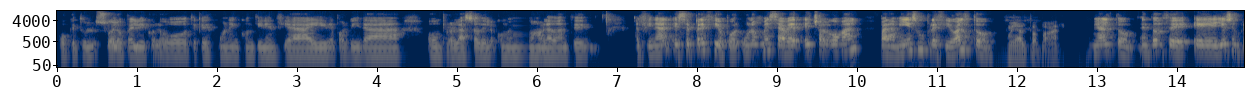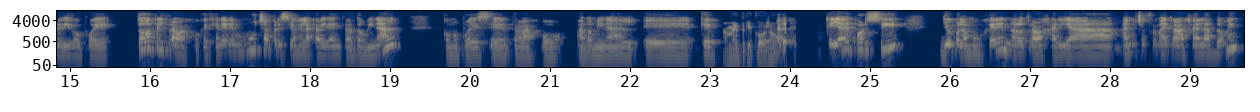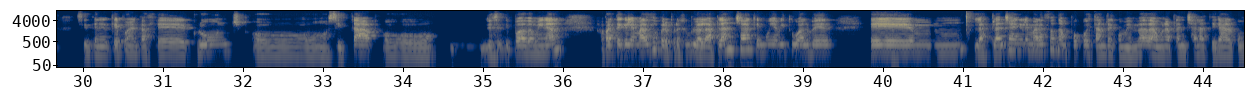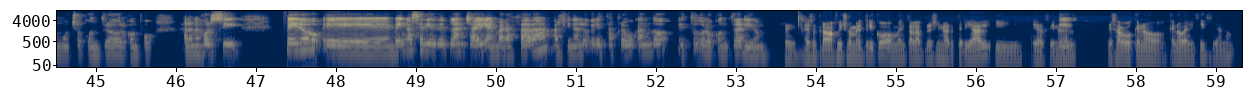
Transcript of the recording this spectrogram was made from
o que tu suelo pélvico luego te quedes con una incontinencia y de por vida o un prolazo de lo como hemos hablado antes. Al final, ese precio por unos meses haber hecho algo mal, para mí es un precio alto. Muy alto a pagar. Muy alto. Entonces, eh, yo siempre digo, pues todo aquel trabajo que genere mucha presión en la cavidad intraabdominal, como puede ser trabajo abdominal eh, que, ¿no? que ya de por sí yo con las mujeres no lo trabajaría. Hay muchas formas de trabajar el abdomen sin tener que ponerte a hacer crunch o sit-up o de ese tipo de abdominal. Aparte que el embarazo, pero por ejemplo la plancha, que es muy habitual ver, em, las planchas en el embarazo tampoco están recomendadas. Una plancha lateral con mucho control, con a lo mejor sí, pero eh, venga series de plancha ahí a embarazada, al final lo que le estás provocando es todo lo contrario. Sí, ese trabajo isométrico aumenta la presión arterial y, al final es algo que no, que no beneficia, ¿no?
